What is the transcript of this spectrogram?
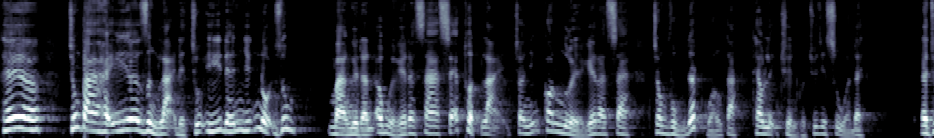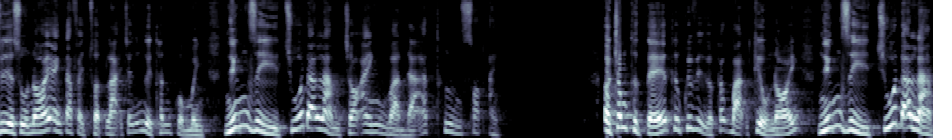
Thế uh, chúng ta hãy dừng lại để chú ý đến những nội dung mà người đàn ông ở Gerasa sẽ thuật lại cho những con người ở Gerasa trong vùng đất của ông ta theo lệnh truyền của Chúa Giêsu ở đây. Ờ, Chúa Giêsu nói anh ta phải thuật lại cho những người thân của mình những gì Chúa đã làm cho anh và đã thương xót anh. Ở trong thực tế, thưa quý vị và các bạn, kiểu nói những gì Chúa đã làm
